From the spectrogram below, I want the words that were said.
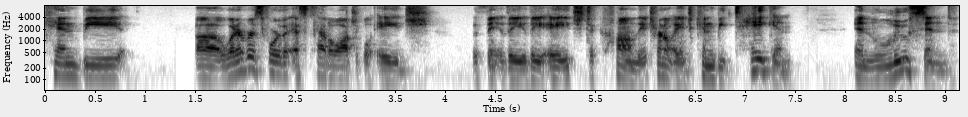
can be uh, whatever is for the eschatological age, the, th- the the age to come, the eternal age, can be taken and loosened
